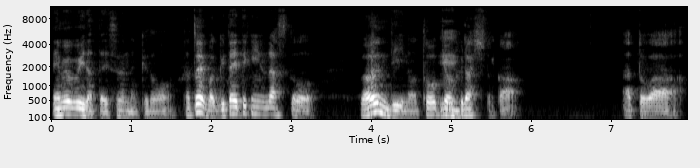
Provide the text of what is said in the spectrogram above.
MV だったりするんだけど、例えば具体的に出すと、ワウンディの東京フラッシュとか、あとは、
